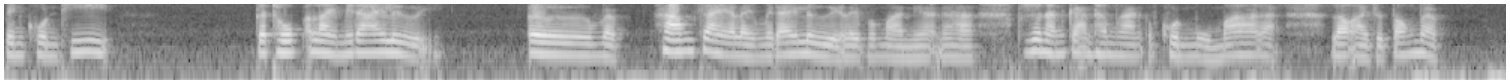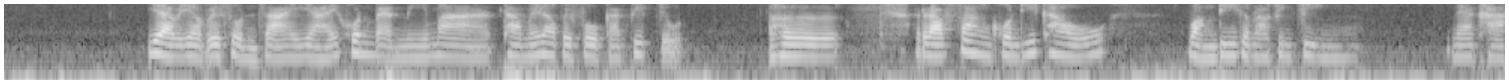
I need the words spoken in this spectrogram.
เป็นคนที่ กระทบอะไรไม่ได้เลย เออแบบห้ามใจอะไรไม่ได้เลยอะไรประมาณเนี้ยนะคะ เพราะฉะนั้นการทำงานกับคนหมู่มากอะเราอาจจะต้องแบบ อย่าอย่าไปสนใจ อย่าให้คนแบบนี้มาทำให้เราไปโฟกัสผิดจุด เออ รับฟังคนที่เขาหวังดีกับเราจริง ๆนะคะ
